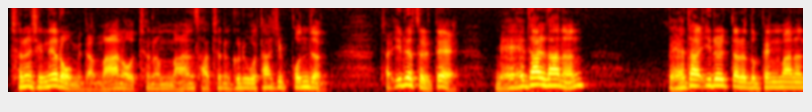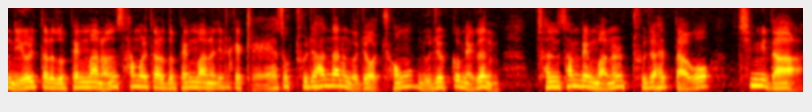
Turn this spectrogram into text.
천 원씩 내려옵니다. 만 오천 원, 만 사천 원 그리고 다시 본전. 자, 이랬을 때 매달 나는 매달 1월 달에도 100만 원, 2월 달에도 100만 원, 3월 달에도 100만 원 이렇게 계속 투자한다는 거죠. 총 누적 금액은 1,300만 원을 투자했다고 칩니다.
